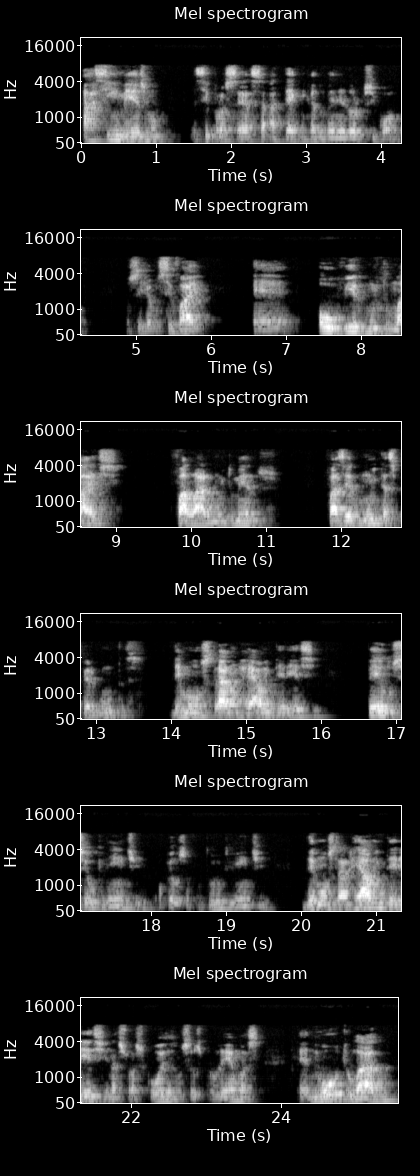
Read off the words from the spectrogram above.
Assim mesmo se processa a técnica do vendedor psicólogo. Ou seja, você vai é, ouvir muito mais, falar muito menos, fazer muitas perguntas demonstrar um real interesse pelo seu cliente ou pelo seu futuro cliente, demonstrar real interesse nas suas coisas, nos seus problemas, é, no outro lado,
